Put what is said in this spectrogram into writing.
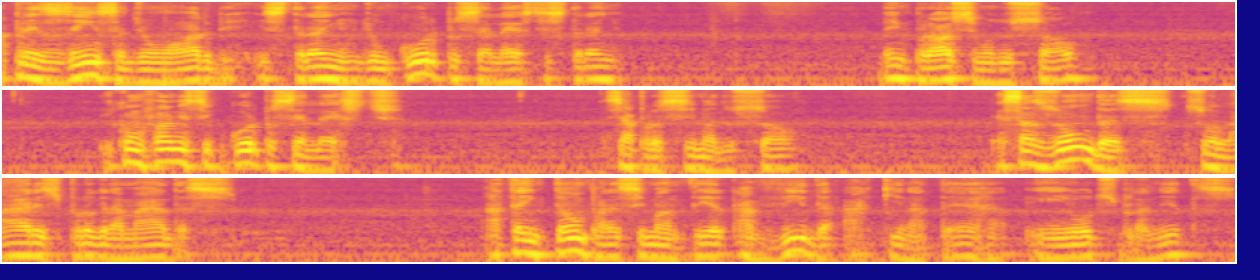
a presença de um orbe estranho, de um corpo celeste estranho, bem próximo do Sol. E conforme esse corpo celeste se aproxima do Sol, essas ondas solares programadas até então para se manter a vida aqui na Terra e em outros planetas,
